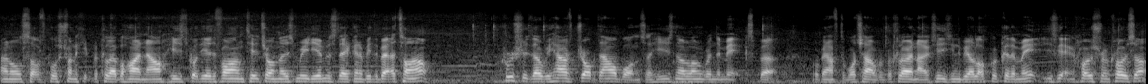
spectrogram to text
And also, of course, trying to keep Leclerc behind now. He's got the advantage on those mediums. They're going to be the better tyre. Crucially, though, we have dropped Albon, so he's no longer in the mix, but we're going to have to watch out with Leclerc now because he's going to be a lot quicker than me. He's getting closer and closer.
